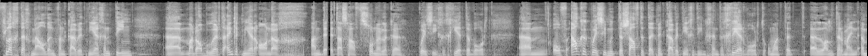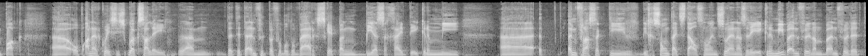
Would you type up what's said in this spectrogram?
vlugtig melding van COVID-19. Ehm uh, maar daar behoort eintlik meer aandag aan dit as 'n afsonderlike kwessie gegee te word. Ehm um, of elke kwessie moet terselfdertyd met COVID-19 geïntegreer word omdat dit 'n langtermyn impak uh op ander kwessies ook sal hê. Ehm um, dit het 'n invloed byvoorbeeld op werkskepping, besigheid, die ekonomie, uh infrastruktuur, die gesondheidstelsel en so en as dit die ekonomie beïnvloed dan beïnvloed dit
